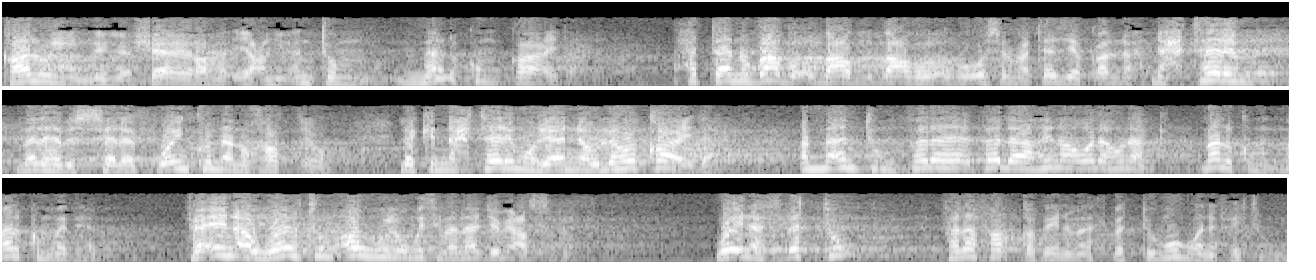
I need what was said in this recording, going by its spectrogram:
قالوا للأشاعرة يعني أنتم ما لكم قاعدة. حتى أنه بعض بعض بعض رؤوس المعتزلة قال نحن نحترم مذهب السلف وإن كنا نخطئه لكن نحترمه لأنه له قاعدة. أما أنتم فلا فلا هنا ولا هناك. ما لكم ما لكم مذهب. فإن أولتم أولوا مثلنا جميع الصفات. وإن أثبتم فلا فرق بين ما أثبتموه ونفيتموه.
